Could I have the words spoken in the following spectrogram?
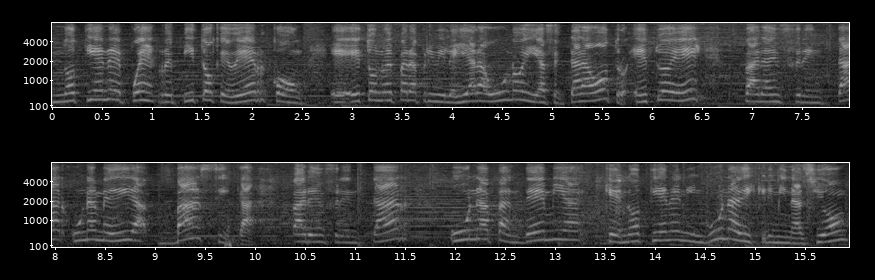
no tiene, pues, repito, que ver con, esto no es para privilegiar a uno y afectar a otro, esto es para enfrentar una medida básica, para enfrentar una pandemia que no tiene ninguna discriminación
